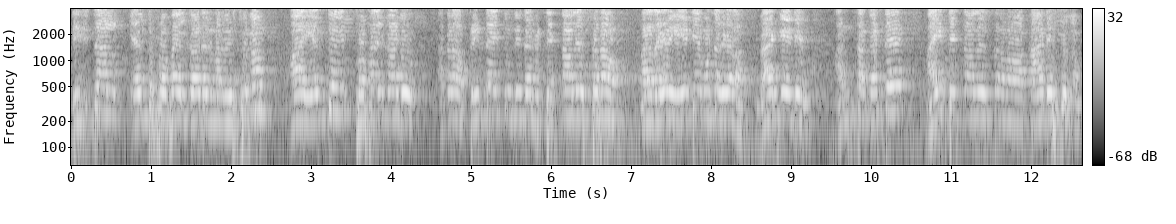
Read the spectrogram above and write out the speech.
digital health profile card అని మనం ఇస్తున్నాం. ఆ హెల్త్ ప్రొఫైల్ కార్డు అక్కడ ప్రింట్ అవుతుంది దాన్ని టెక్నాలజీ ఇస్తున్నాం. మన దగ్గర ఏటీఎం ఉంటుంది కదా బ్యాంక్ ఏటీఎం. అంతకంటే హై టెక్నాలజీతో మనం ఆ కార్డు ఇస్తున్నాం.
